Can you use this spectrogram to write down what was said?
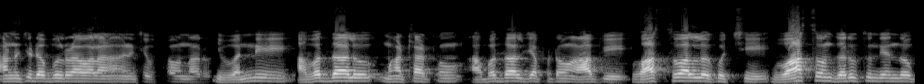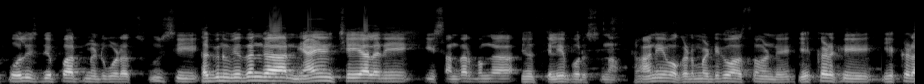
ఆ నుంచి డబ్బులు రావాలని అని చెప్తా ఉన్నారు. ఇవన్నీ అబద్ధాలు మాట్లాడటం అబద్ధాలు చెప్పటం ఆపి వాస్తవాల్లోకి వచ్చి వాస్తవం జరుగుతుంది ఏందో పోలీస్ డిపార్ట్మెంట్ కూడా చూసి తగిన విధంగా న్యాయం చేయాలని ఈ సందర్భంగా నేను తెలియపరుస్తున్నాం. కానీ ఒకటి మట్టికి వాస్తవం అండి. ఇక్కడికి ఇక్కడ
